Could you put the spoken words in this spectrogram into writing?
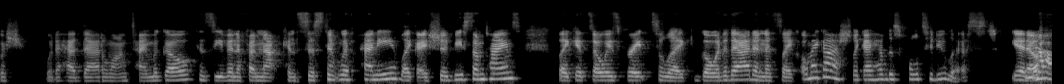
wish would have had that a long time ago because even if i'm not consistent with penny like i should be sometimes like it's always great to like go into that and it's like oh my gosh like i have this whole to-do list you know? Yeah.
